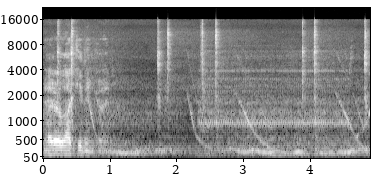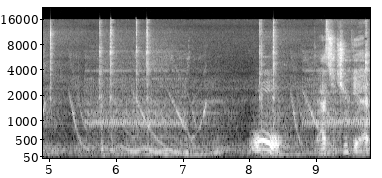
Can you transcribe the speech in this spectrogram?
Better lucky than good. Ooh, that's what you get.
